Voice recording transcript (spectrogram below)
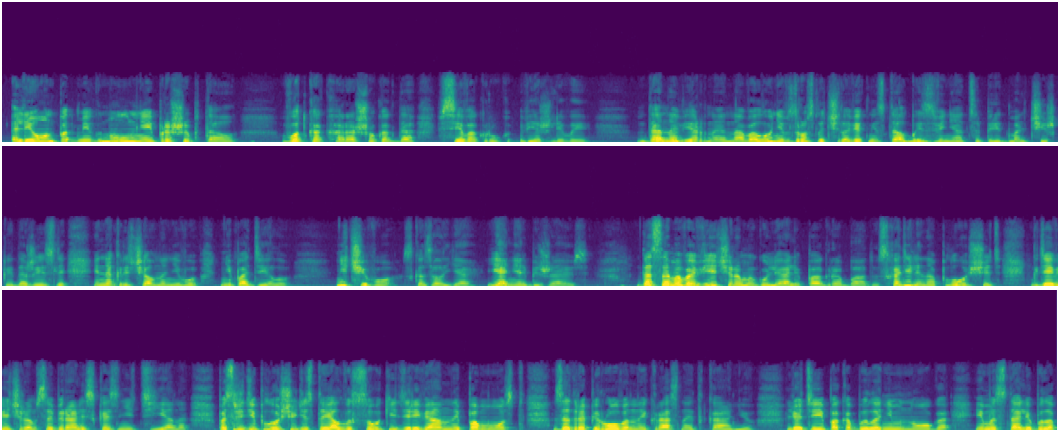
леон подмигнул мне и прошептал. Вот как хорошо когда все вокруг вежливые да наверное на авалоне взрослый человек не стал бы извиняться перед мальчишкой даже если и накричал на него не по делу ничего сказал я я не обижаюсь до самого вечера мы гуляли по агробаду сходили на площадь где вечером собирались казнить тьена. Посреди площади стоял высокий деревянный помост задрапированный красной тканью. Людей пока было немного и мы стали было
